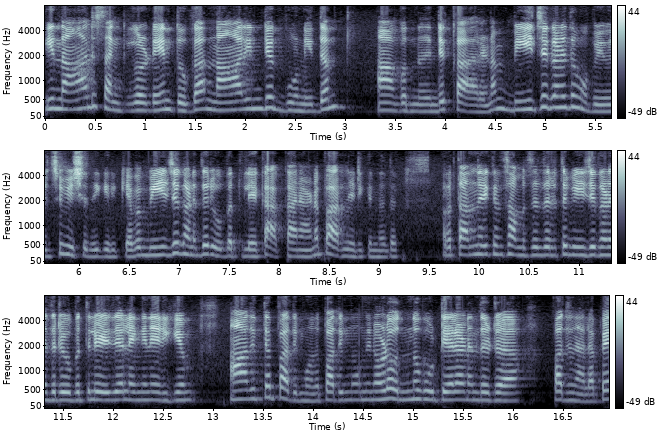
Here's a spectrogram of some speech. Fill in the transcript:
ഈ നാല് സംഖ്യകളുടെയും തുക നാലിന്റെ ഗുണിതം ആകുന്നതിന്റെ കാരണം ബീജഗണിതം ഉപയോഗിച്ച് വിശദീകരിക്കുക. അപ്പൊ ബീജഗണിത രൂപത്തിലേക്ക് ആക്കാനാണ് പറഞ്ഞിരിക്കുന്നത്. അപ്പൊ തന്നിരിക്കുന്ന സമചതുരത്തെ ബീജഗണിത രൂപത്തിൽ എഴുതിയാൽ എങ്ങനെയായിരിക്കും? ആദ്യത്തെ പതിമൂന്ന്. പതിമൂന്നിനോട് ഒന്ന് കൂട്ടിയാലാണ് എന്ത് കിട്ടുക? പതിനാല്. അപ്പൊ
